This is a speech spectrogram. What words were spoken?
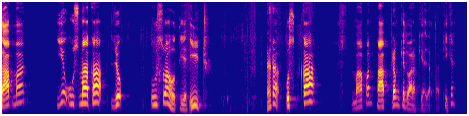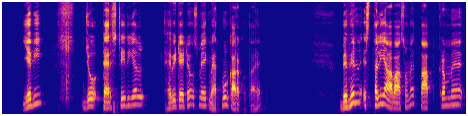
तापमान, ये ऊष्मा का जो ऊष्मा होती है हीट है ना? उसका मापन तापक्रम के द्वारा किया जाता है, ठीक है? ये भी जो टेरिस्टेरियल हैबिटेट है, उसमें एक महत्वपूर्ण कारक होता है। विभिन्न स्थलीय आवासों में तापक्रम में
